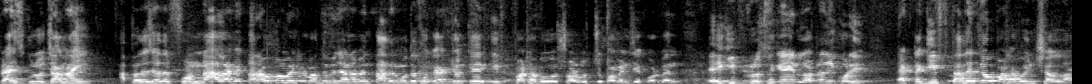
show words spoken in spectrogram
প্রাইসগুলো জানাই। আপনাদের যাদের ফোন না লাগে তারাও কমেন্টের মাধ্যমে জানাবেন। তাদের মধ্যে থেকে একজনকে গিফট পাঠাবো। সর্বোচ্চ কমেন্ট যে করবেন এই গিফটগুলো থেকে লটারি করে একটা গিফট তাদেরকেও পাঠাবো ইনশাল্লাহ।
